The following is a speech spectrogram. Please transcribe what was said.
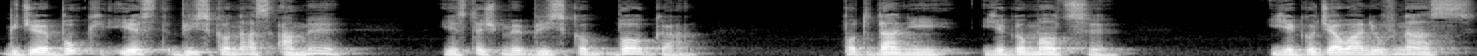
gdzie Bóg jest blisko nas, a my jesteśmy blisko Boga, poddani Jego mocy, Jego działaniu w nas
